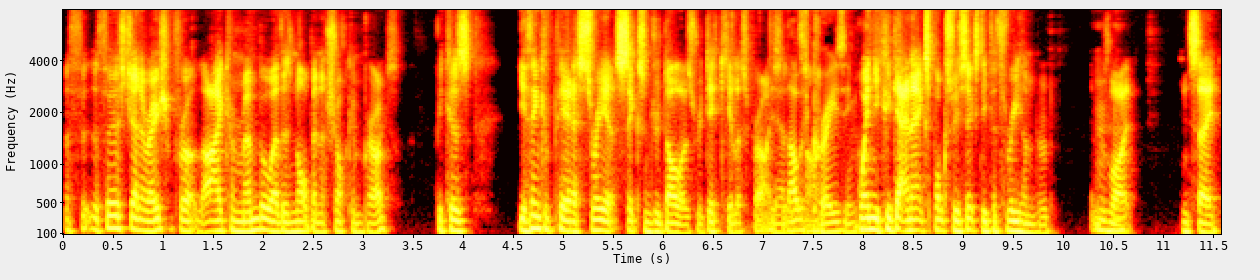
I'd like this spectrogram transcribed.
the the first generation for that I can remember where there's not been a shocking price. Because you think of PS3 at six hundred dollars, ridiculous price. yeah that was time. crazy man. When you could get an Xbox 360 for three hundred, it was Mhm. like insane.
